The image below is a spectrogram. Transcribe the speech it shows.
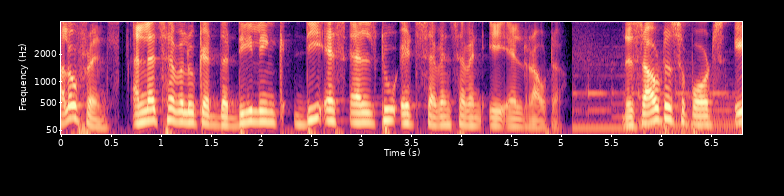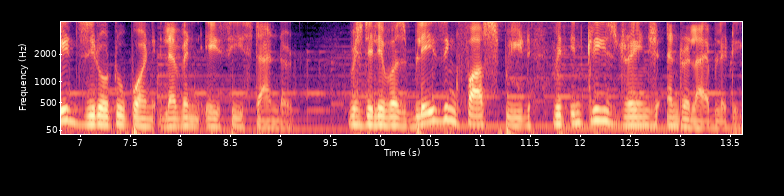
Hello friends, and let's have a look at the D-Link DSL2877AL router. This router supports 802.11 AC standard, which delivers blazing fast speed with increased range and reliability.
